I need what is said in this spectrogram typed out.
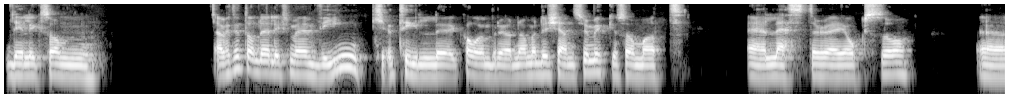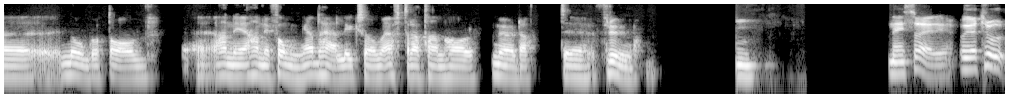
det är liksom jag vet inte om det är liksom en vink till Coen-bröderna men det känns ju mycket som att eh, Lester är också eh, något av eh, han, är, han är fångad här liksom efter att han har mördat eh, frun. Nej, så är det. Och jag tror,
